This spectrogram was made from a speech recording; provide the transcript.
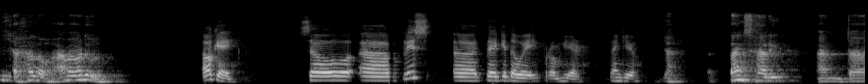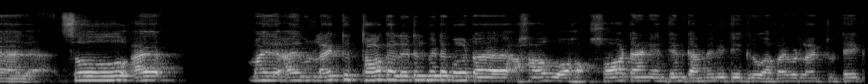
Yeah, hello. I'm audible. Okay. So uh, please uh, take it away from here. Thank you. Yeah. Thanks, Harry. And uh, so I my I would like to talk a little bit about uh, how hot and Indian community grew up. I would like to take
